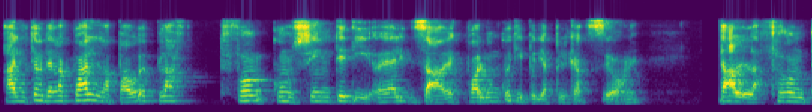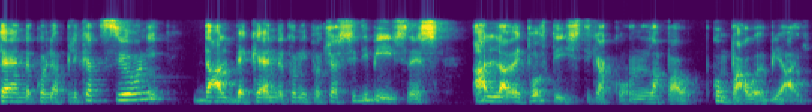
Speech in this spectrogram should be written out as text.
all'interno della quale la Power consente di realizzare qualunque tipo di applicazione dal front-end con le applicazioni, dal back-end con i processi di business, alla reportistica con, la, con Power BI.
